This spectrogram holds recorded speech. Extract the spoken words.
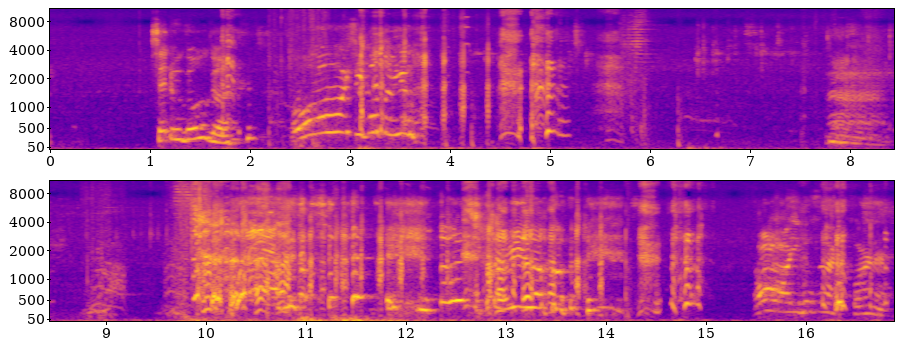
Said Uga, Uga. Oh, I see both of you. Ah. gotta reload. Oh, you moved in that corner.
